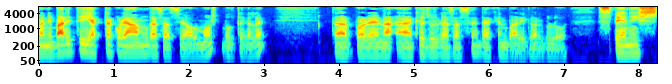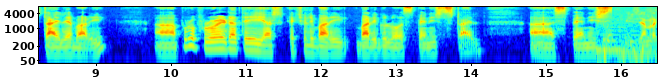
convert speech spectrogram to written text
মানে বাড়িতেই একটা করে আম গাছ আছে অলমোস্ট বলতে গেলে। তারপরে না খেজুর গাছ আছে। দেখেন বাড়িঘরগুলো। স্প্যানিশ স্টাইলের বাড়ি। পুরো ফ্লোরিডাতেই অ্যাকচুয়ালি বাড়ি, বাড়িগুলো স্প্যানিশ স্টাইল স্প্যানিশ এই যে আমরা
